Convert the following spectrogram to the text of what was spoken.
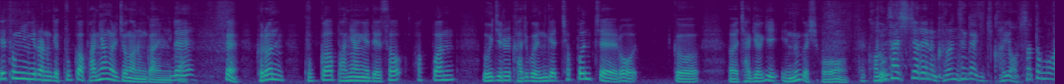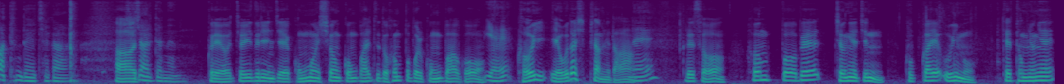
대통령이라는 게 국가 방향을 정하는 거 아닙니까? 네. 네. 그런 국가 방향에 대해서 확고한 의지를 가지고 있는 게 첫 번째로 그 어, 자격이 있는 것이고 검사 시절에는 그런 생각이 거의 없었던 것 같은데 제가 아, 취재할 때는 그래요. 저희들이 이제 공무원 시험 공부할 때도 헌법을 공부하고 예. 거의 외우다시피 합니다. 네. 그래서 헌법에 정해진 국가의 의무, 대통령의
